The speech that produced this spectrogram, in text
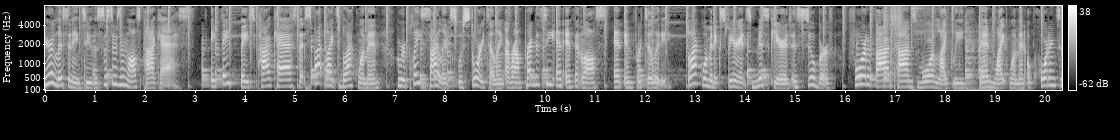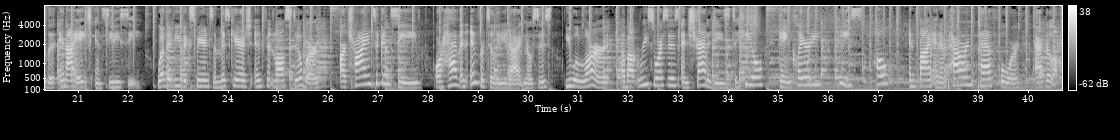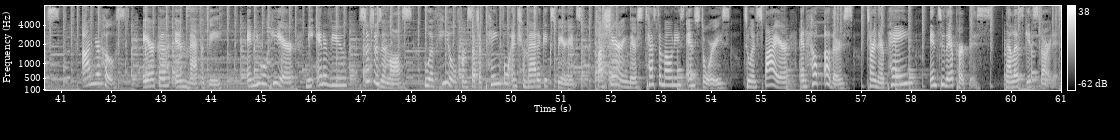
You're listening to the Sisters in Loss podcast, a faith based podcast that spotlights Black women who replace silence with storytelling around pregnancy and infant loss and infertility. Black women experience miscarriage and stillbirth four to five times more likely than white women, according to the NIH and CDC. Whether you've experienced a miscarriage, infant loss, stillbirth, are trying to conceive, or have an infertility diagnosis, you will learn about resources and strategies to heal, gain clarity, peace, hope, and find an empowering path forward after loss. I'm your host, Erica M. McAfee, and you will hear me interview sisters in loss who have healed from such a painful and traumatic experience by sharing their testimonies and stories to inspire and help others turn their pain into their purpose. Now let's get started.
